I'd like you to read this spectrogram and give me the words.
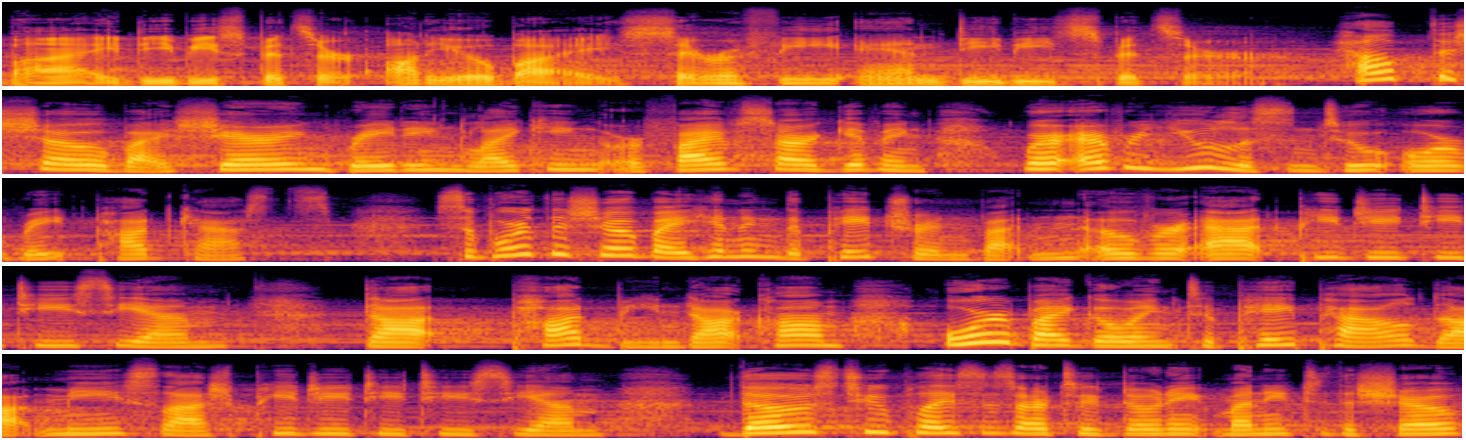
by DB Spitzer. Audio by Sarah Fee and DB Spitzer. Help the show by sharing, rating, liking, or five star giving wherever you listen to or rate podcasts. Support the show by hitting the patron button over at pgttcm.podbean.com or by going to paypal.me slash pgttcm. Those two places are to donate money to the show.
